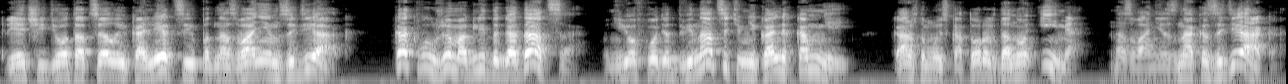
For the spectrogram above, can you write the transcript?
Речь идет о целой коллекции под названием «Зодиак». Как вы уже могли догадаться, в нее входят 12 уникальных камней, каждому из которых дано имя, название знака зодиака.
